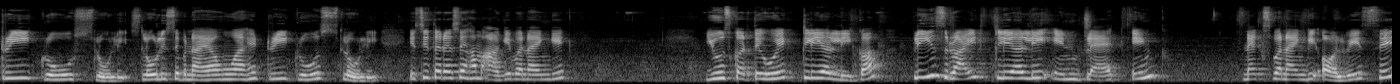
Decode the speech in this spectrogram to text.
ट्री ग्रो स्लोली स्लोली से बनाया हुआ है ट्री ग्रो स्लोली इसी तरह से हम आगे बनाएँगे. यूज़ करते हुए क्लियरली का. Please write clearly in black ink next बनाएँगे ऑलवेज से.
